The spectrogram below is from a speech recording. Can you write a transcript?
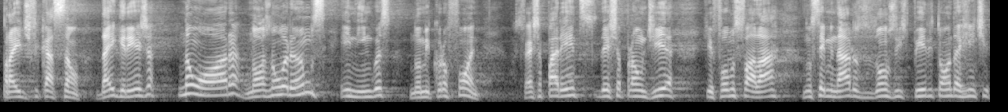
para a edificação da igreja, não ora, nós não oramos em línguas no microfone. Fecha parênteses, deixa para um dia que fomos falar no seminário dos dons do Espírito, onde a gente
